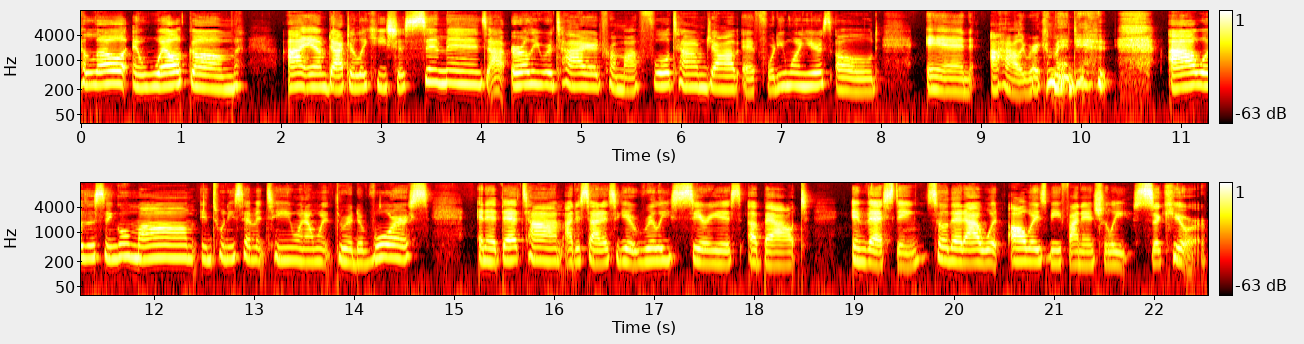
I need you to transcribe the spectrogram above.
Hello and welcome. I am Dr. Lakeisha Simmons. I early retired from my full time job at 41 years old, and I highly recommend it. I was a single mom in 2017 when I went through a divorce, and at that time, I decided to get really serious about investing so that I would always be financially secure.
